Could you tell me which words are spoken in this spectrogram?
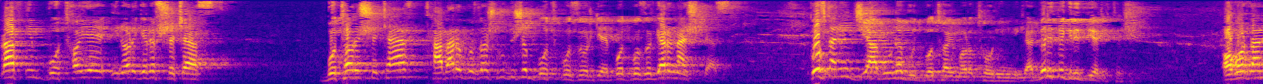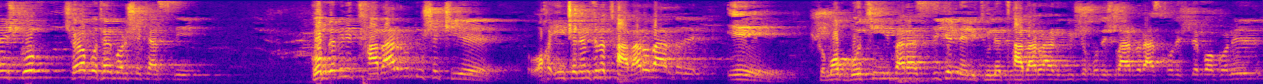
رفت این بتای اینا رو گرفت شکست. بتا رو شکست تبر رو گذاشت رو دوش بت بزرگه. بت بزرگه رو نشکست. گفتن این جوونه بود بتای ما رو توهین می‌کرد. برید بگیرید بیاریدش. آوردنش گفت چرا بتای ما رو شکستی؟ گفت ببینید تبر رو دوش کیه؟ آخه این که نمی‌تونه تبر رو برداره؟ ای شما بتی میپرستی که نمی‌تونه تبر رو دوش خودش برداره از خودش دفاع کنه؟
